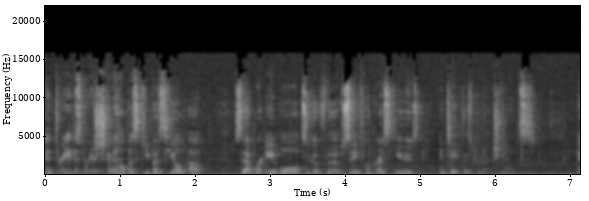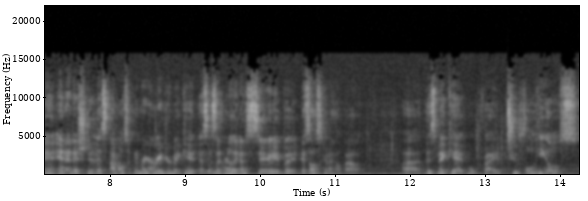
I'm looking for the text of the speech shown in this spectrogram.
And three, this perk is just going to help us keep us healed up so that we're able to go for those safe hook rescues and take those protection hits. And in addition to this, I'm also going to bring a Ranger Medkit. This isn't really necessary, but it's also going to help out. Uh, this Medkit will provide two full heals,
